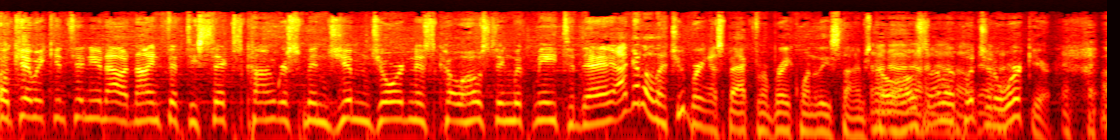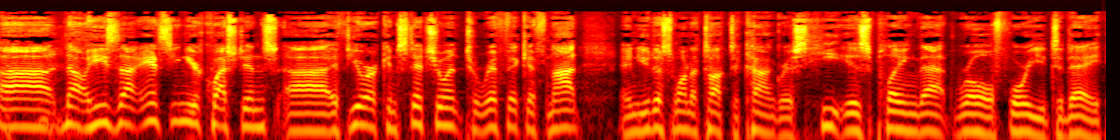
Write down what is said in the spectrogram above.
Okay, we continue now at 9:56. Congressman Jim Jordan is co-hosting with me today. I got to let you bring us back from a break one of these times, co-host. No, no, no, I'm going to put you to work here. Uh, no, he's uh, answering your questions. Uh, if you're a constituent, terrific. If not, and you just want to talk to Congress, he is playing that role for you today,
